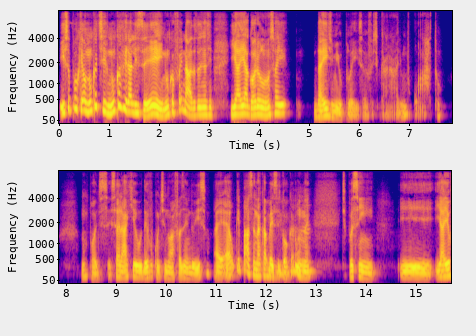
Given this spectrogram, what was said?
Isso porque eu nunca tive, nunca viralizei, nunca foi nada. Eu tô dizendo assim. E aí agora eu lanço aí 10 mil plays. Aí eu fiz, caralho, um quarto. Não pode ser. Será que eu devo continuar fazendo isso? É, é o que passa na cabeça de qualquer um, né? Tipo assim. E, e, aí eu,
